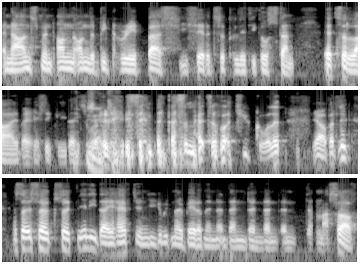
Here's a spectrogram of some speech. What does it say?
announcement on on the big red bus. He said it's a political stunt. It's a lie, basically. That's what it is. And it doesn't matter what you call it. Yeah, but look, so so so clearly they have to, and you would know better than than than than, than, than myself.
